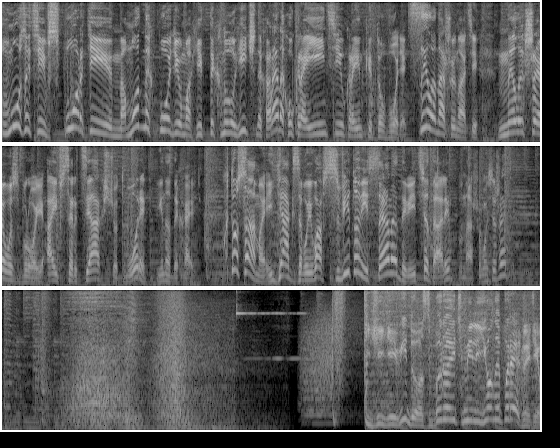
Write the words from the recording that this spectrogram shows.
в музиці, в спорті, на модних подіумах і технологічних аренах українці і українки доводять. Сила нашої нації не лише у зброї, а й в серцях, що творять і надихають. Хто саме і як завоював світові сцени? Дивіться далі в нашому сюжеті. Її відео збирають мільйони переглядів,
